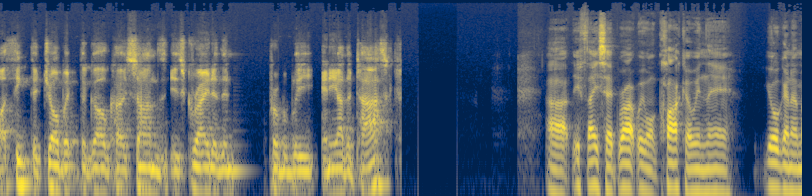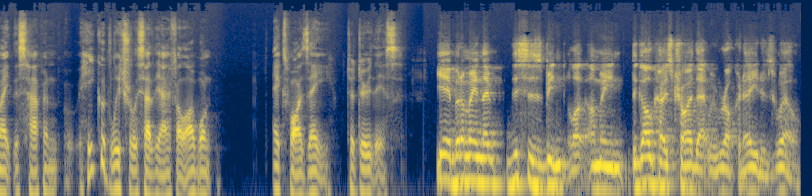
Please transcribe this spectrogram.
I think the job at the Gold Coast Suns is greater than probably any other task. Uh, if they said, right, we want Clarko in there, you're going to make this happen, he could literally say to the AFL, I want XYZ to do this. Yeah, but I mean, this has been like, I mean, the Gold Coast tried that with Rocket Eade as well,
